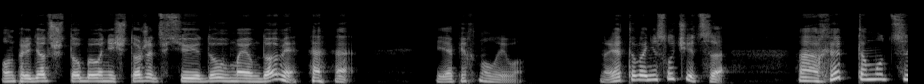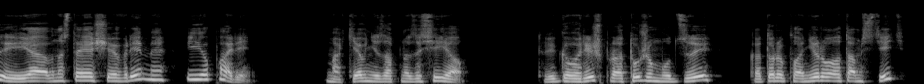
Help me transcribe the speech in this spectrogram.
Он придет, чтобы уничтожить всю еду в моем доме? Ха-ха!» Я пихнул его. Но этого не случится. Ах, это Муци, я в настоящее время ее парень. Маке внезапно засиял. Ты говоришь про ту же Мудзи, которую планировал отомстить?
